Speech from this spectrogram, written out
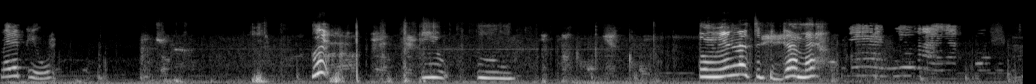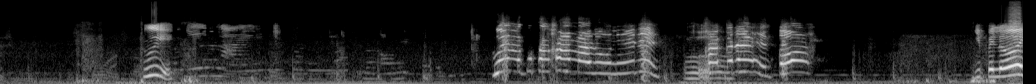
ไม่ได้ผิว เฮ้ยอยู่อืม ตรงนี้น่าจะปิดได้ไหมเฮ้ยเฮ้ยมันก็ต้องข้ามมาดูนี้ดิเออข้าก็ได้เห็นตัวหยิบไปเลย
